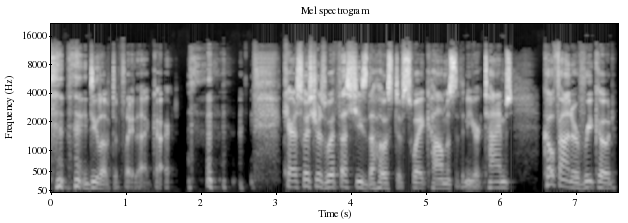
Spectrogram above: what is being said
they do love to play that card. Kara Swisher is with us. She's the host of Sway, columnist at the New York Times, co founder of Recode.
